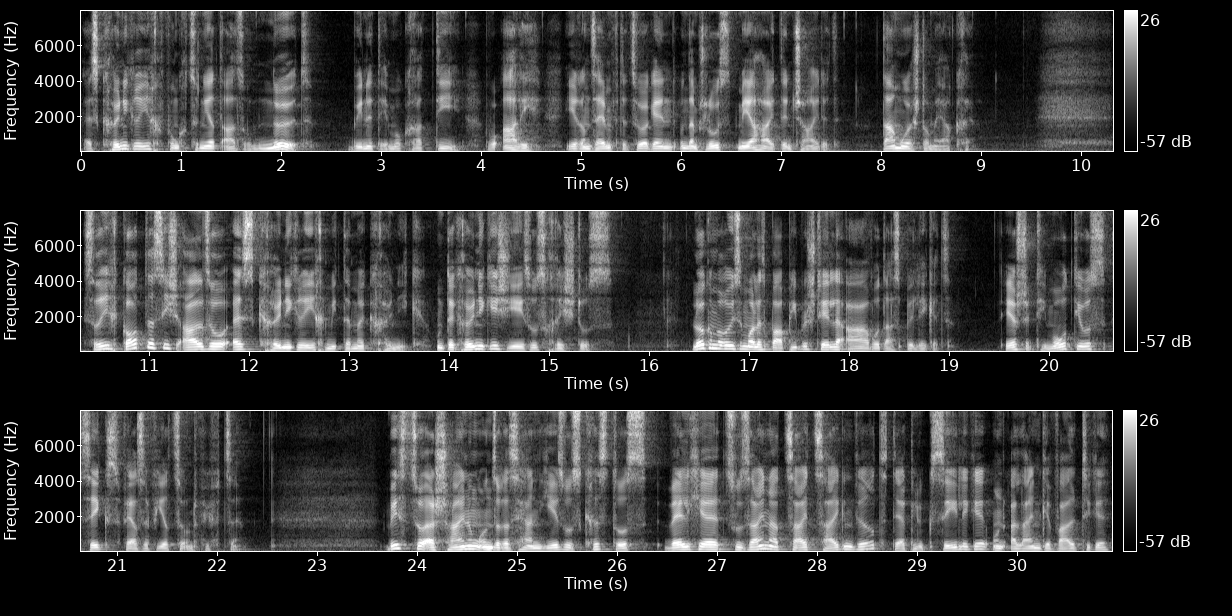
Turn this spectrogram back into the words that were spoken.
Ein Königreich funktioniert also nicht wie eine Demokratie, wo alle ihren Senf dazugeben und am Schluss die Mehrheit entscheidet. Da musst du merken. Das Reich Gottes ist also ein Königreich mit einem König. Und der König ist Jesus Christus. Schauen wir uns mal ein paar Bibelstellen an, wo das belegen. 1. Timotheus 6, Verse 14 und 15. Bis zur Erscheinung unseres Herrn Jesus Christus, welche zu seiner Zeit zeigen wird, der Glückselige und allein Gewaltige,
